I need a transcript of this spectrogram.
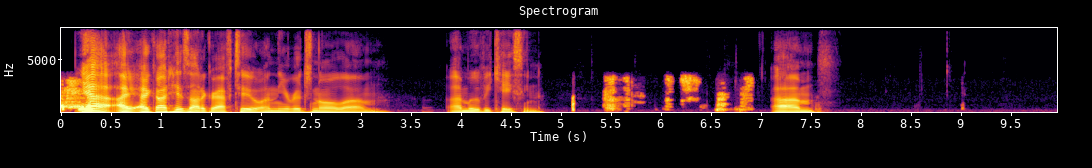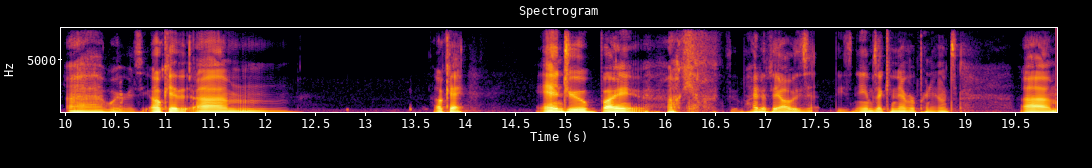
at. yeah, I, I got his autograph too on the original um, uh, movie casing. Um, uh, where is he? Okay, um, okay, Andrew by. Okay, why do they always these names I can never pronounce? Um,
